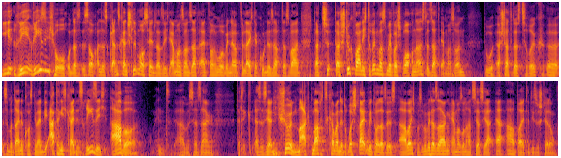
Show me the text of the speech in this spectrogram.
riesig hoch und das ist auch alles ganz, ganz schlimm aus Händlersicht. Amazon sagt einfach nur, wenn da vielleicht der Kunde sagt, das war, das, das Stück war nicht drin, was du mir versprochen hast, dann sagt Amazon, du erstatte das zurück, äh, ist immer deine Kosten. Die Abhängigkeit ist riesig, aber, Moment, ja, müssen ja sagen, also ist ja nicht schön. Marktmacht kann man ja darüber streiten, wie toll das ist. Aber ich muss immer wieder sagen, Amazon hat sich das ja erarbeitet, diese Stellung.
